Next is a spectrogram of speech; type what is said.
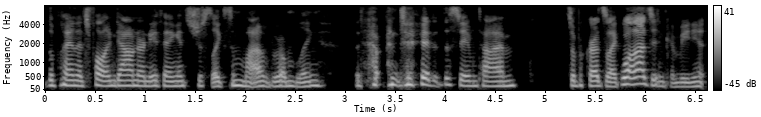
the planets falling down or anything. It's just like some mild rumbling that happened to hit at the same time. So Picard's like, well, that's inconvenient.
